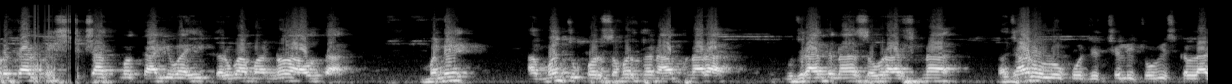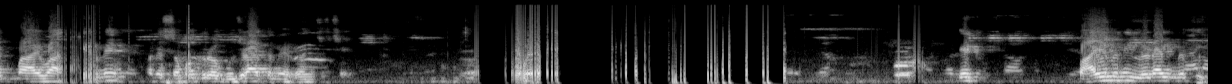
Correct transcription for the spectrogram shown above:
પ્રકારની શિક્ષાત્મક કાર્યવાહી કરવામાં ન આવતા મને આ મંચ ઉપર સમર્થન આપનારા ગુજરાતના, સૌરાષ્ટ્રના હજારો લોકો જે છેલ્લી ચોવીસ કલાકમાં આવ્યા એમને અને સમગ્ર ગુજરાતને રંજ છે. એક પાયલની લડાઈ નથી.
